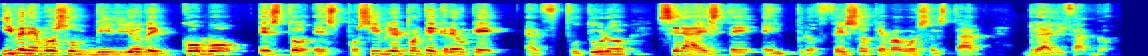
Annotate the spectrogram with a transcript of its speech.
Y veremos un vídeo de cómo esto es posible, porque creo que el futuro será este el proceso que vamos a estar realizando.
